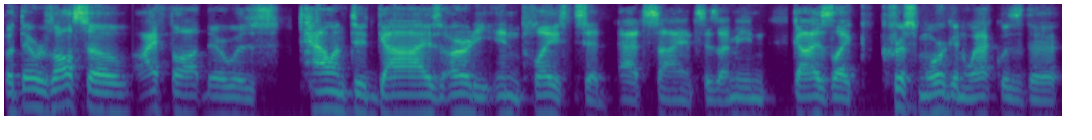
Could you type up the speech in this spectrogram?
but there was also, I thought there was talented guys already in place at, at Sciences. I mean, guys like Chris Morganweck was the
